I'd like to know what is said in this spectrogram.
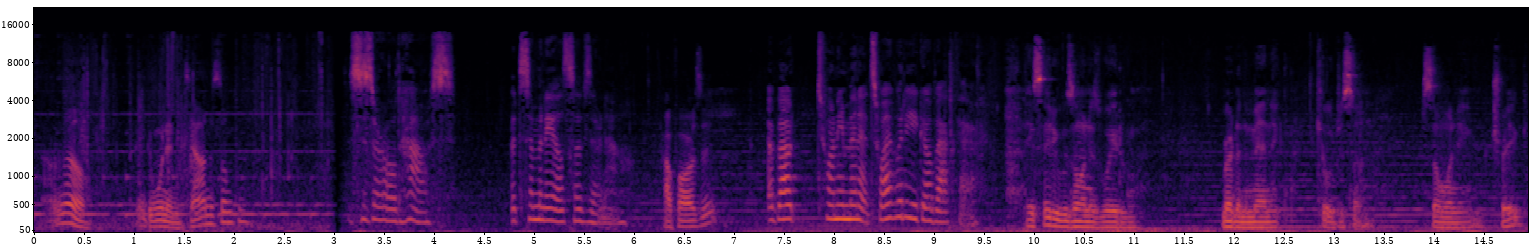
I don't know. Think they went into town or something? This is our old house, but somebody else lives there now. How far is it? About 20 minutes. Why would he go back there? They said he was on his way to murder the man that killed your son. Someone named Trigg.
